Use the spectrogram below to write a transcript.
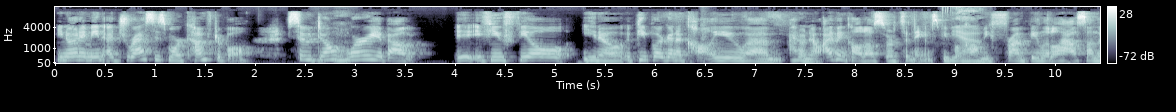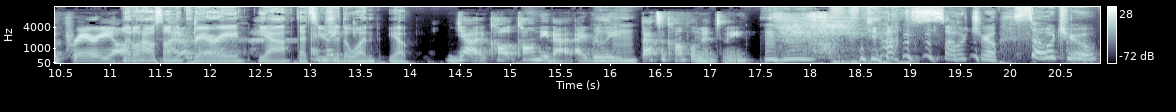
You know what I mean? A dress is more comfortable. So don't Mhm. worry about if you feel, you know, people are going to call you, um, I don't know. I've been called all sorts of names. People Yeah. call me frumpy little house on the prairie. I'll- Little House on I the don't care. Prairie. Yeah, that's I'm usually like- the one. Yep. Yeah. Call, call me that. I really, Mhm. that's a compliment to me. yeah, so true. So true.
